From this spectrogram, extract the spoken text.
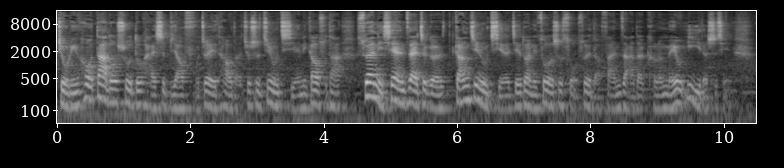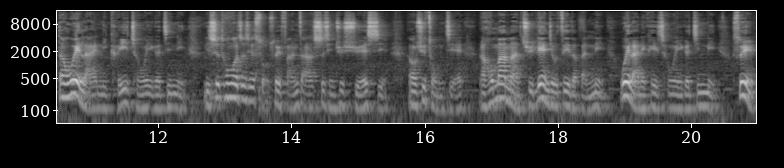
九零后大多数都还是比较服这一套的，就是进入企业，你告诉他，虽然你现在在这个刚进入企业的阶段，你做的是琐碎的、繁杂的、可能没有意义的事情，但未来你可以成为一个经理，你是通过这些琐碎繁杂的事情去学习，然后去总结，然后慢慢去练就自己的本领，未来你可以成为一个经理。所以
